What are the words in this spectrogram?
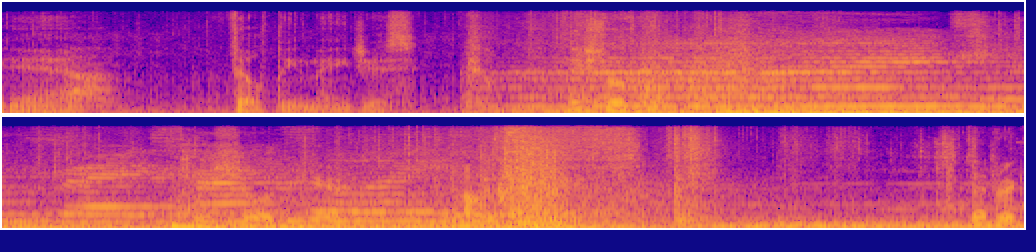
Yeah, filthy mages. They show up. They show up here, and I'll come. Cedric?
